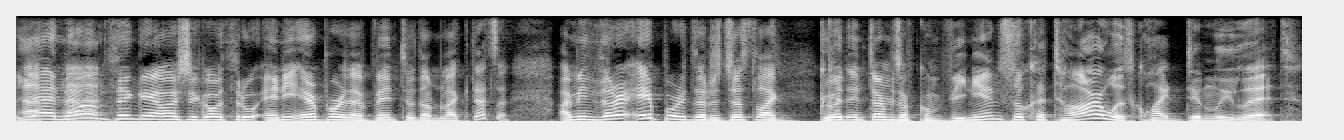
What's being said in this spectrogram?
yeah, now I'm thinking I should go through any airport I've been to. I'm like, that's. A, I mean, there are airports that are just like good in terms of convenience. so Qatar was quite dimly lit.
